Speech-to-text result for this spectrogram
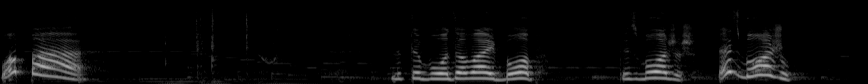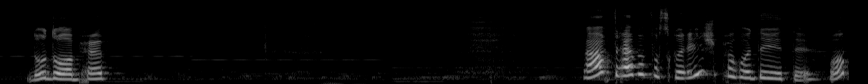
Опа. Летимо, давай, Боб. Ти зможеш. Не зможу. Ну, добре. Нам треба поскоріше проходити. Оп.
